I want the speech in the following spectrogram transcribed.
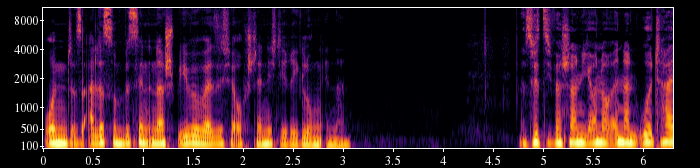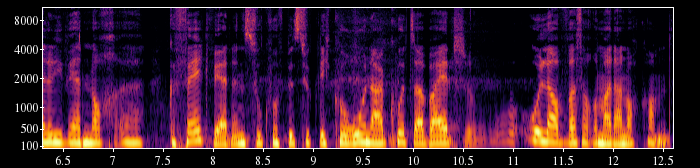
Und ist alles so ein bisschen in der Schwebe, weil sich ja auch ständig die Regelungen ändern. Das wird sich wahrscheinlich auch noch ändern. Urteile, die werden noch äh, gefällt werden in Zukunft bezüglich Corona, Kurzarbeit, Urlaub, was auch immer da noch kommt.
